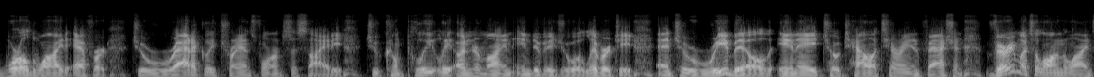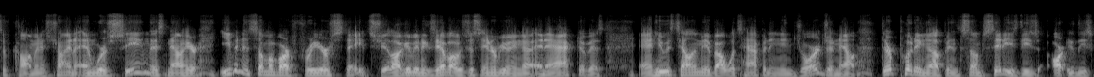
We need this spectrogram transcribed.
worldwide effort to radically transform society, to completely undermine individual liberty, and to rebuild in a totalitarian fashion, very much along the lines of communist China. And we're seeing this now here, even in some of our freer states. Sheila, I'll give you an example. I was just interviewing a, an activist, and he was telling me about what's happening in Georgia now. They're putting up in some cities these these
